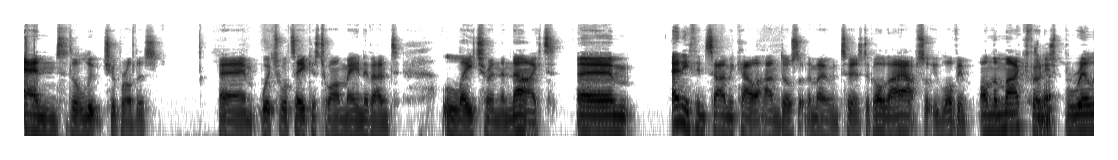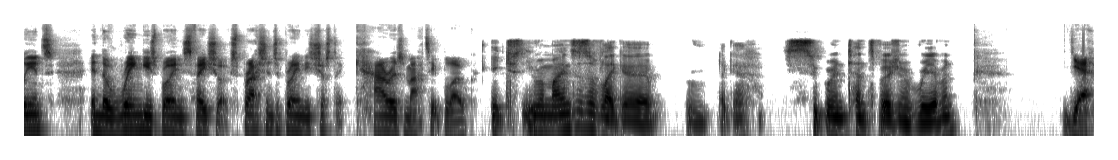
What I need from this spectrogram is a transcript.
end the Lucha brothers, um, which will take us to our main event later in the night. Um, anything Sami Callihan does at the moment turns to gold. I absolutely love him. On the microphone, Yeah. he's brilliant. In the ring, he's brilliant. His facial expressions are brilliant. He's just a charismatic bloke. It just he reminds us of like a like a super intense version of Raven. Yeah,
